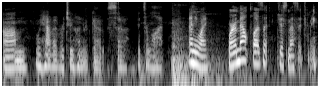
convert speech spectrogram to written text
Um, we have over 200 goats, so it's a lot. Anyway, we're in Mount Pleasant. Just message me.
